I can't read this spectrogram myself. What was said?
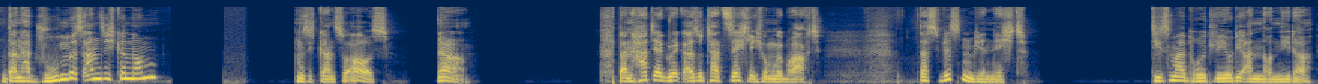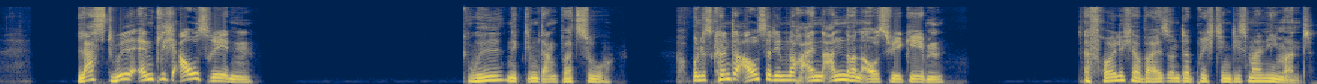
Dann hat Ruben es an sich genommen? Sieht ganz so aus. Ja. Dann hat er Greg also tatsächlich umgebracht. Das wissen wir nicht. Diesmal brüllt Leo die anderen nieder. Lasst Will endlich ausreden! Will nickt ihm dankbar zu. Und es könnte außerdem noch einen anderen Ausweg geben. Erfreulicherweise unterbricht ihn diesmal niemand.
